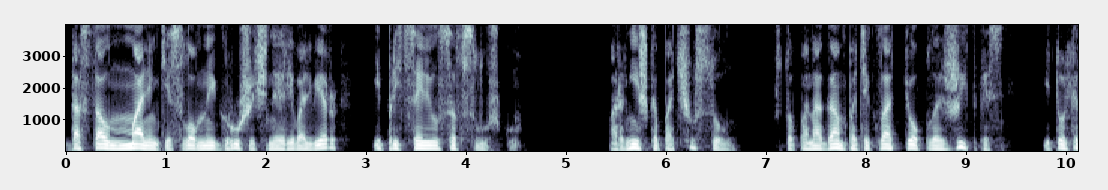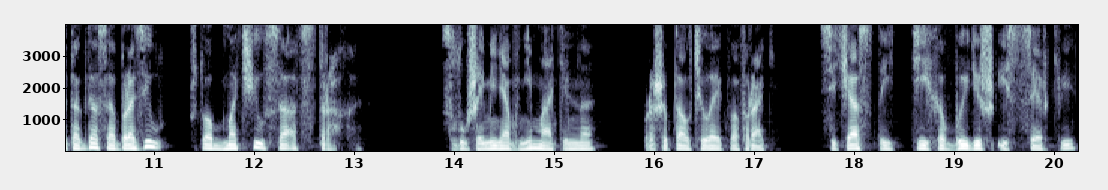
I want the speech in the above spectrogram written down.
достал маленький, словно игрушечный револьвер и прицелился в служку. Парнишка почувствовал, что по ногам потекла теплая жидкость, и только тогда сообразил, что обмочился от страха. «Слушай меня внимательно», — прошептал человек во фраке. «Сейчас ты тихо выйдешь из церкви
